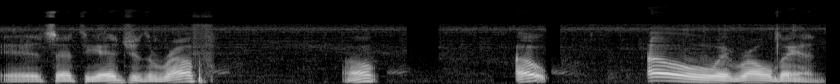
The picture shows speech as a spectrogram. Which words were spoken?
It's at the edge of the rough. Oh. Oh. Oh, it rolled in.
